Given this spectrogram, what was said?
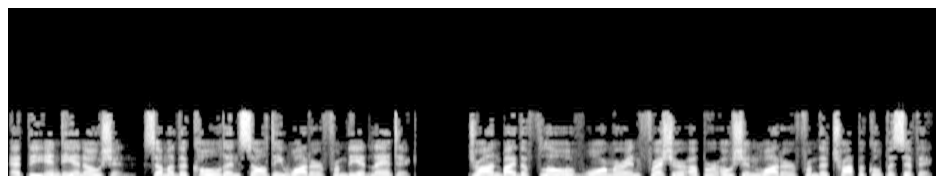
At the Indian Ocean, some of the cold and salty water from the Atlantic, drawn by the flow of warmer and fresher upper ocean water from the tropical Pacific,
